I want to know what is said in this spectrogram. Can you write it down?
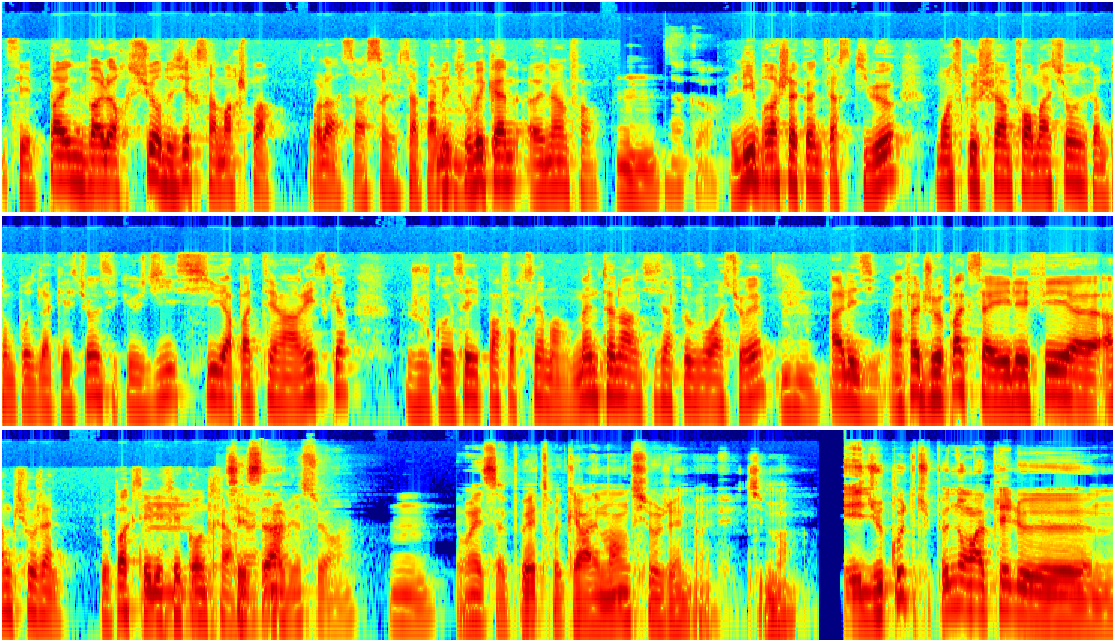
c'est pas une valeur sûre de dire ça marche pas. Voilà, ça, ça, ça permet de Mhm. sauver quand même un enfant. D'accord. Libre à chacun de faire ce qu'il veut. Moi ce que je fais en formation quand on me pose la question c'est que je dis s'il n'y a pas de terrain à risque, je vous conseille pas forcément. Maintenant si ça peut vous rassurer, allez-y. En fait je veux pas que ça ait l'effet euh, anxiogène. Je veux pas que ça ait l'effet contraire. C'est ça. ouais, bien sûr. ouais. Hmm. Ouais, ça peut être carrément anxiogène, ouais, effectivement. Et du coup, tu peux nous rappeler le,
